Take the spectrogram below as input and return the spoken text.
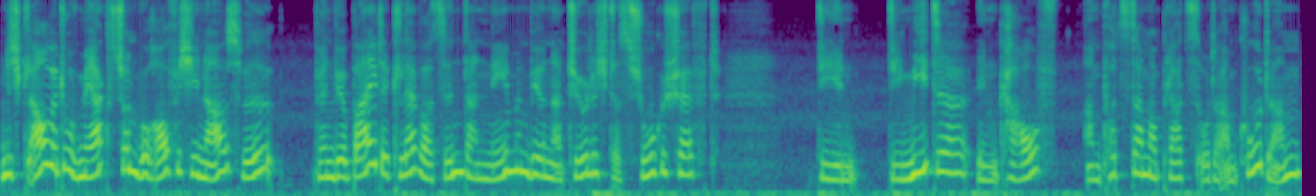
Und ich glaube, du merkst schon, worauf ich hinaus will. Wenn wir beide clever sind, dann nehmen wir natürlich das Schuhgeschäft, die, die Miete in Kauf am Potsdamer Platz oder am Kudamm,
